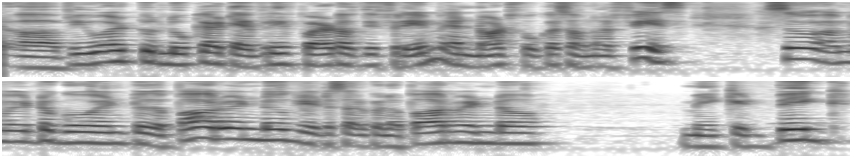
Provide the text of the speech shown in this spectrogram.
uh, viewer to look at every part of the frame and not focus on our face. So I'm going to go into the power window, create a circular power window, make it big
